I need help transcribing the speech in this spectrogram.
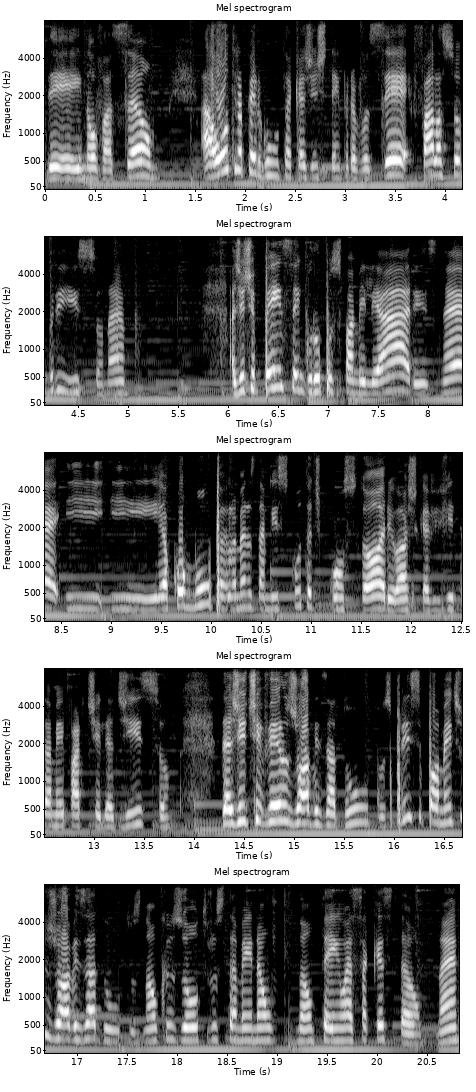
de inovação, a outra pergunta que a gente tem para você fala sobre isso, né? A gente pensa em grupos familiares, né? E, e, é comum, pelo menos na minha escuta de consultório, eu acho que a Vivi também partilha disso, da gente ver os jovens adultos, principalmente os jovens adultos, não que os outros também não, não tenham essa questão, né?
